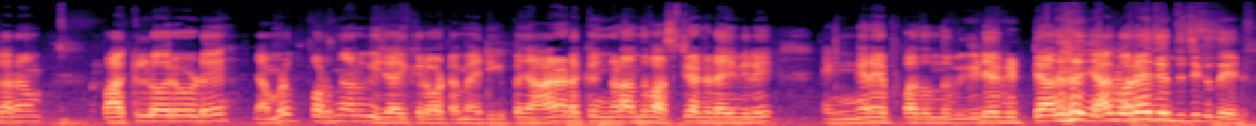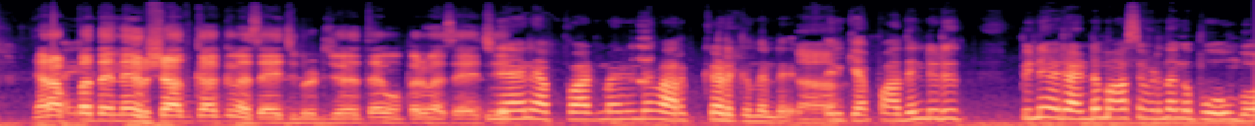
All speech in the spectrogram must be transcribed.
കാരണം ബാക്കിയുള്ളവരോട് നമ്മൾ പുറത്ത് നിന്നാണ് വിചാരിക്കലോ ഓട്ടോമാറ്റിക് ഇപ്പൊ ഞാനടക്കം നിങ്ങൾ അന്ന് ഫസ്റ്റ് കണ്ട ടൈമിൽ എങ്ങനെ ഇപ്പൊ അതൊന്ന് വീഡിയോ കിട്ടാതെ ഞാൻ കുറെ ചിന്തിച്ചിരിക്കുന്നത് ഞാൻ അപ്പൊ തന്നെ ഇർഷാദ് കാക്ക് മെസ്സേജ് ബ്രിഡ്ജ് ജോയത്തെ മുപ്പര് മെസ്സേജ് ഞാൻ അപ്പാർട്ട്മെന്റിന്റെ വർക്ക് എടുക്കുന്നുണ്ട് എനിക്ക്. അപ്പൊ അതിന്റെ ഒരു പിന്നെ രണ്ടു മാസം ഇവിടുന്ന് അങ്ങ് പോകുമ്പോ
